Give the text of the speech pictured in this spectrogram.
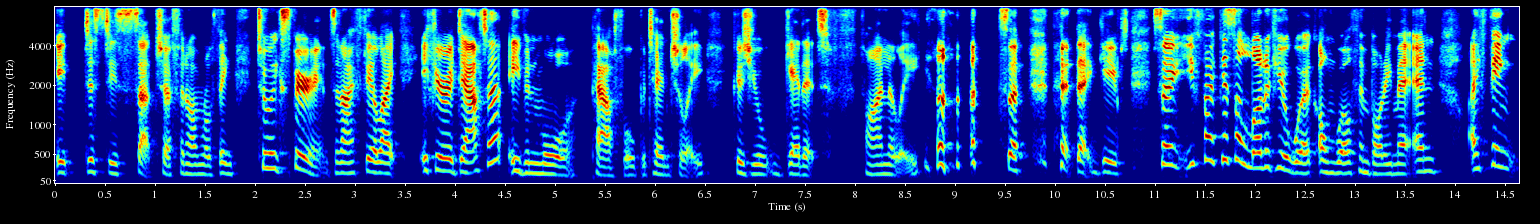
it just is such a phenomenal thing to experience. And I feel like if you're a doubter, even more powerful potentially, because you'll get it finally. so that, that gift. So you focus a lot of your work on wealth embodiment. And I think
